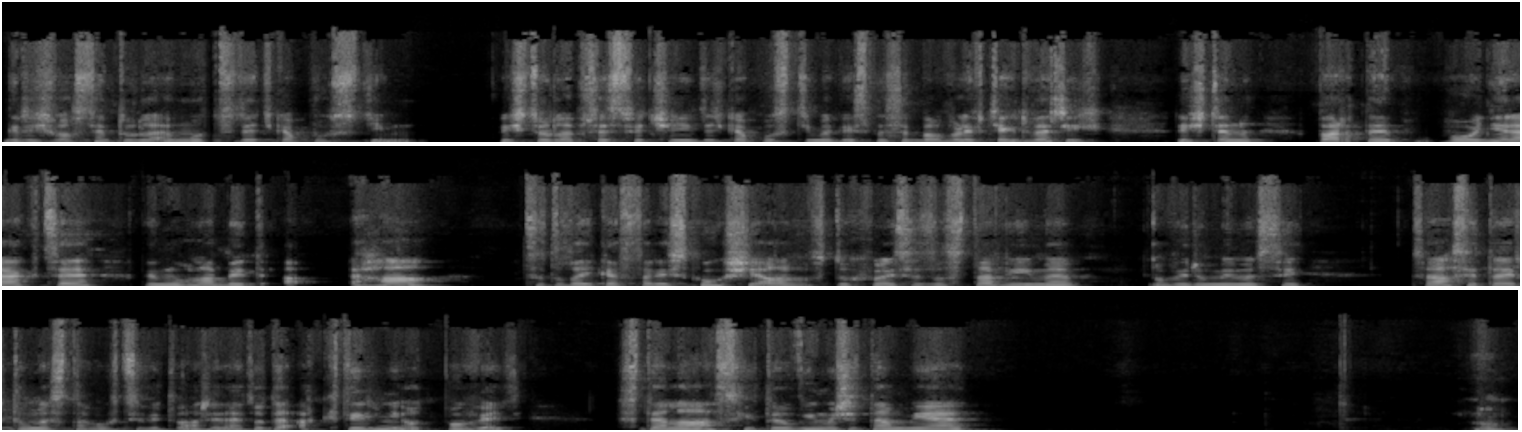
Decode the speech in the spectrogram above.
když vlastně tuhle emoci teďka pustím. Když tohle přesvědčení teďka pustíme, když jsme se bavili v těch dveřích, když ten partner, původní reakce by mohla být, aha, co to teďka tady zkouší, ale v tu chvíli se zastavíme, uvědomíme si, co já si tady v tomhle vztahu chci vytvářet. A je to ta aktivní odpověď z té lásky, kterou víme, že tam je. No,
